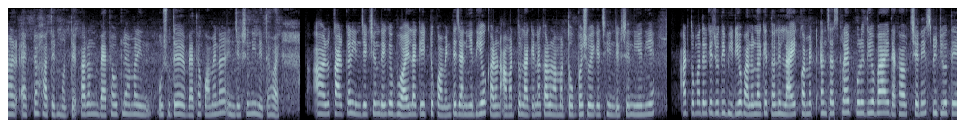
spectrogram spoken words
আর একটা হাতের মধ্যে। কারণ ব্যথা উঠলে আমার ওষুধে ব্যথা কমে না ইঞ্জেকশনই নিতে হয়। আর কার কার ইঞ্জেকশন দেখে ভয় লাগে একটু কমেন্টে জানিয়ে দিও, কারণ আমার তো লাগে না, কারণ আমার তো অভ্যাস হয়ে গেছে ইঞ্জেকশন নিয়ে নিয়ে। আর তোমাদেরকে যদি ভিডিও ভালো লাগে তাহলে লাইক কমেন্ট অ্যান্ড সাবস্ক্রাইব করে দিও। বাই দেখা হচ্ছে নেক্সট ভিডিওতে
